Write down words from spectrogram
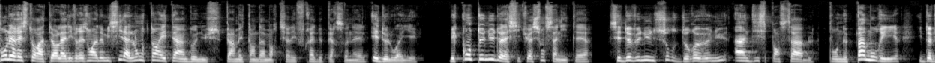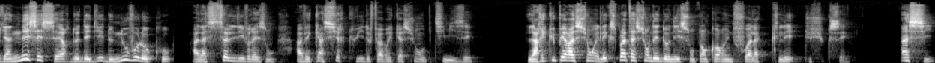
Pour les restaurateurs, la livraison à domicile a longtemps été un bonus permettant d'amortir les frais de personnel et de loyer. Mais compte tenu de la situation sanitaire, c'est devenu une source de revenus indispensable. Pour ne pas mourir, il devient nécessaire de dédier de nouveaux locaux à la seule livraison avec un circuit de fabrication optimisé. La récupération et l'exploitation des données sont encore une fois la clé du succès. Ainsi,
